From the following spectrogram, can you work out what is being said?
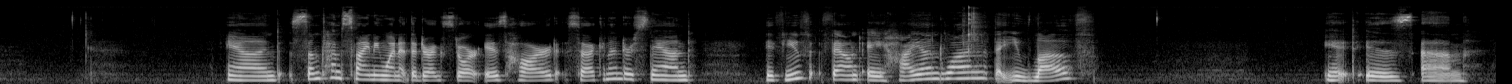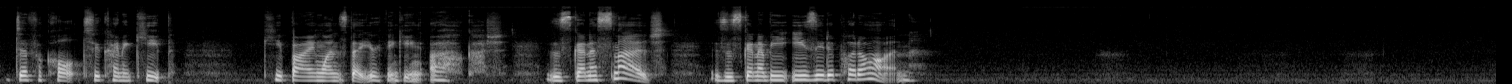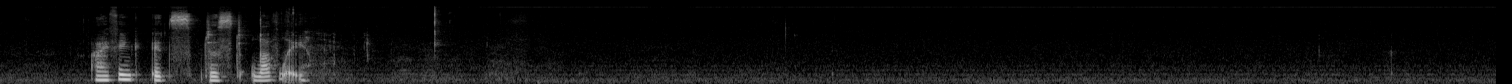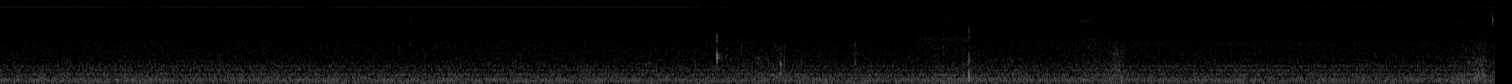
And sometimes finding one at the drugstore is hard, so I can understand if you've found a high-end one that you love, it is um, difficult to kind of keep keep buying ones that you're thinking, oh gosh, is this gonna smudge? Is this gonna be easy to put on? I think it's just lovely.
